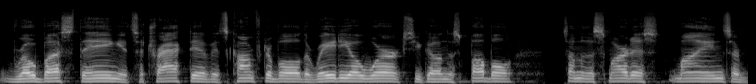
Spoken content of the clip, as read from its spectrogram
robust thing. It's attractive. It's comfortable. The radio works. You go in this bubble. Some of the smartest minds are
